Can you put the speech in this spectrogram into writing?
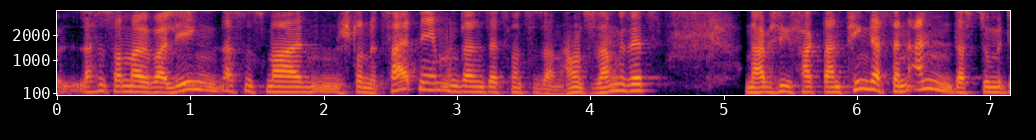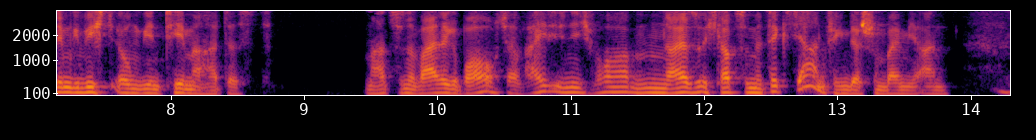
lass uns doch mal überlegen, lass uns mal eine Stunde Zeit nehmen und dann setzen wir uns zusammen. Haben uns zusammengesetzt und dann habe ich sie gefragt, wann fing das denn an, dass du mit dem Gewicht irgendwie ein Thema hattest? Man hat so eine Weile gebraucht, ja, weiß ich nicht, boah, naja, so, ich glaube, so mit sechs Jahren fing das schon bei mir an. Mhm.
